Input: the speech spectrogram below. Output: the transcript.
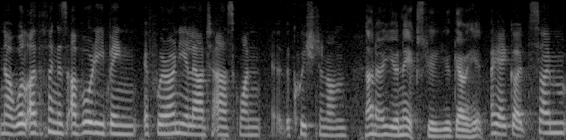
No, well, uh, the thing is, I've already been, if we're only allowed to ask one, uh, the question on, No, no, you're next. You, you go ahead. okay, good. So, um,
